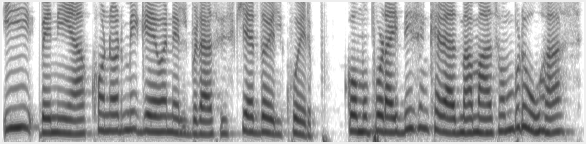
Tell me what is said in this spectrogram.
y venía con hormigueo en el brazo izquierdo del cuerpo. Como por ahí dicen que las mamás son brujas,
